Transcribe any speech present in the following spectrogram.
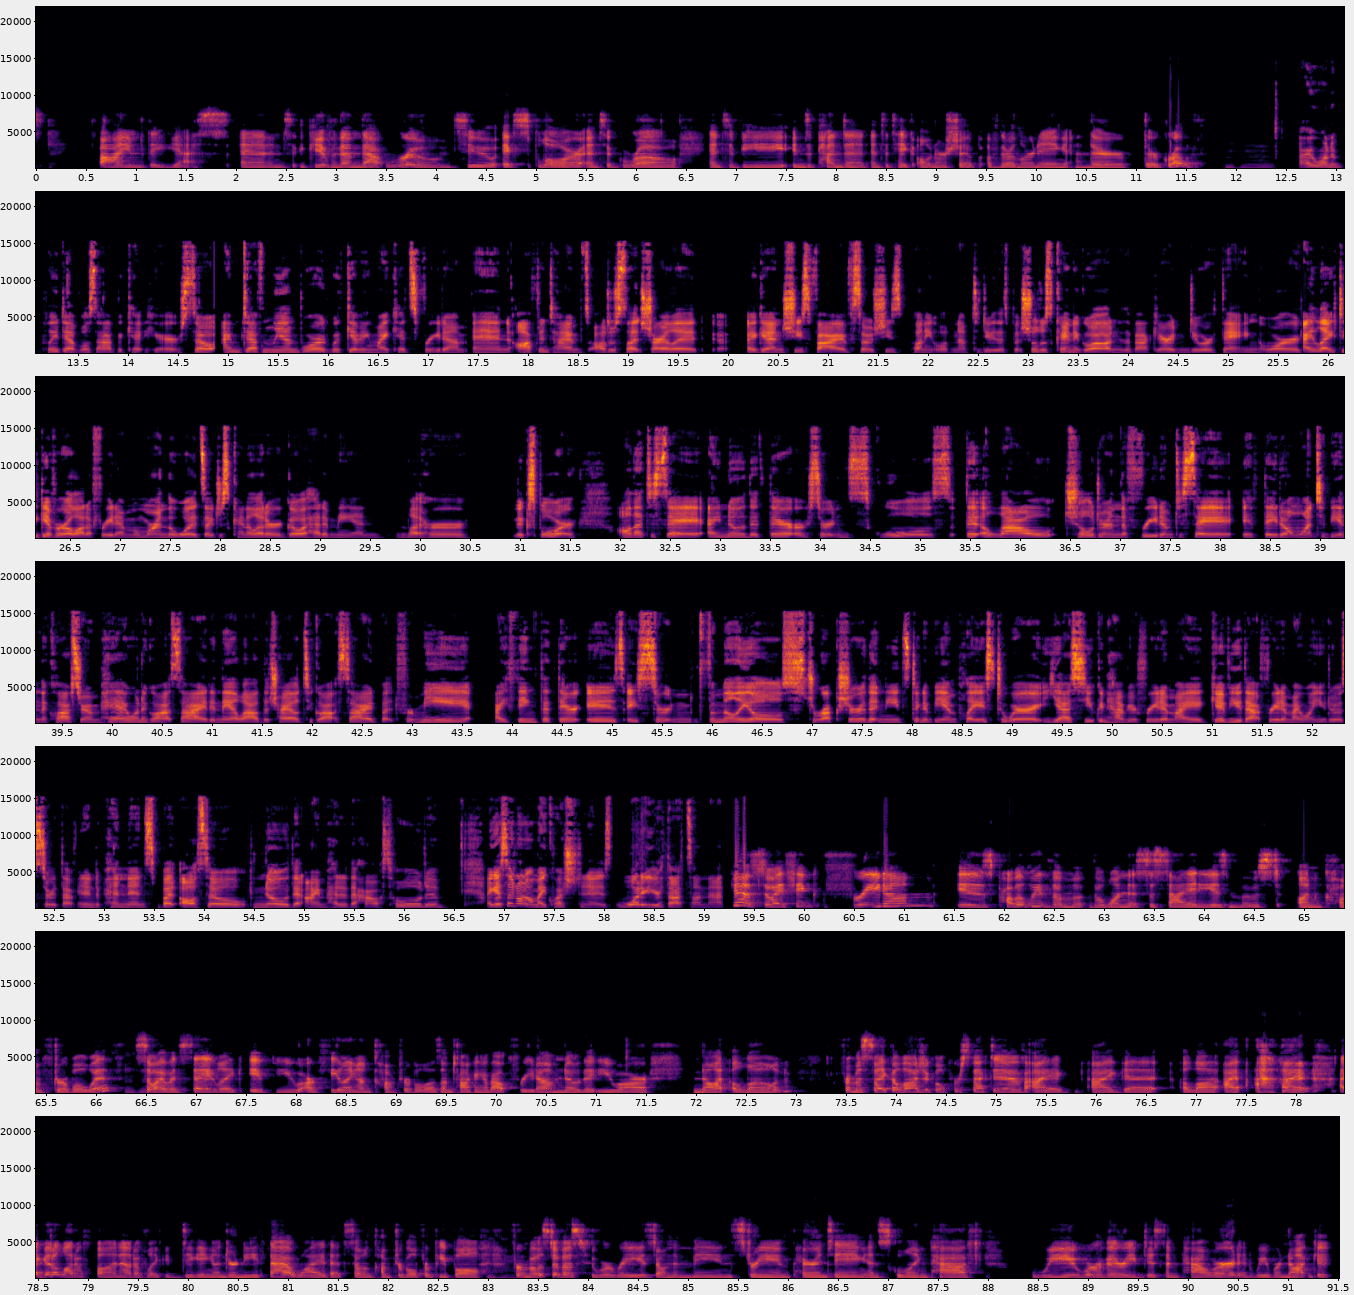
find the yes and give them that room to explore and to grow and to be independent and to take ownership of their learning and their their growth. Mm-hmm. I want to play devil's advocate here. So I'm definitely on board with giving my kids freedom. And oftentimes I'll just let Charlotte, uh, again, she's five, so she's plenty old enough to do this, but she'll just kind of go out into the backyard and do her thing. Or I like to give her a lot of freedom. When we're in the woods, I just kind of let her go ahead of me and let her explore. All that to say, I know that there are certain schools that allow children the freedom to say if they don't want to be in the classroom, hey, I want to go outside, and they allow the child to go outside. But for me, I think that there is a certain familial structure that needs to be in place to where, yes, you can have your freedom. I give you that freedom. I want you to assert that independence, but also know that I'm head of the household. I guess I don't know what my question is. What are your thoughts on that? Yeah, so I think freedom is probably the the one that society is most uncomfortable with. Mm-hmm. So I would say like if you are feeling uncomfortable as I'm talking about freedom, know that you are not alone from a psychological perspective, I I get a lot I, I i get a lot of fun out of like digging underneath that why that's so uncomfortable for people mm-hmm. for most of us who were raised on the mainstream parenting and schooling path we were very disempowered and we were not given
